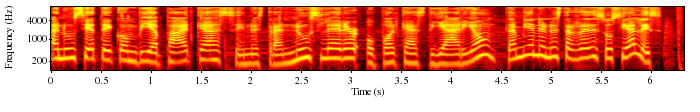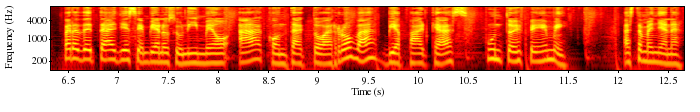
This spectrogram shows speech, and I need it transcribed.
Anúnciate con Vía Podcast en nuestra newsletter o podcast diario, también en nuestras redes sociales. Para detalles, envíanos un email a contacto arroba Hasta mañana.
